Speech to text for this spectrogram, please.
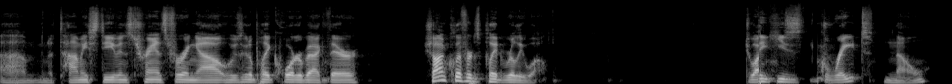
um, you know, Tommy Stevens transferring out, who's going to play quarterback there. Sean Clifford's played really well. Do I think he's great? No.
